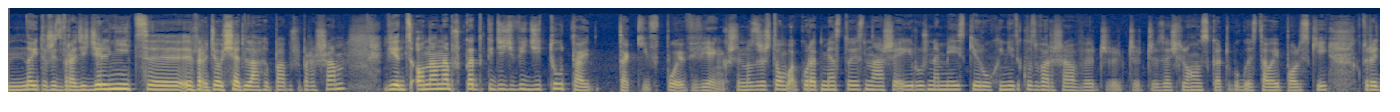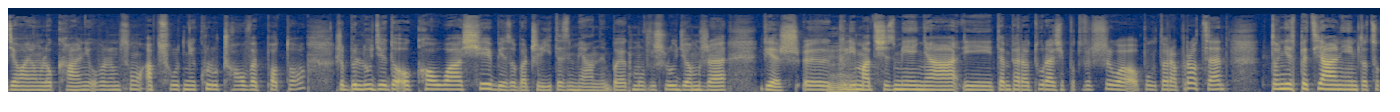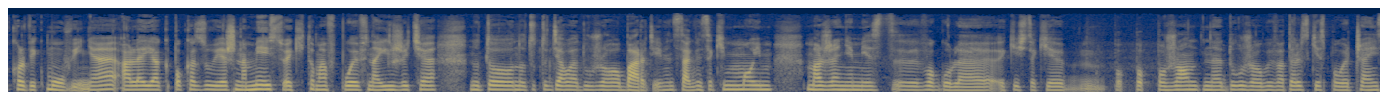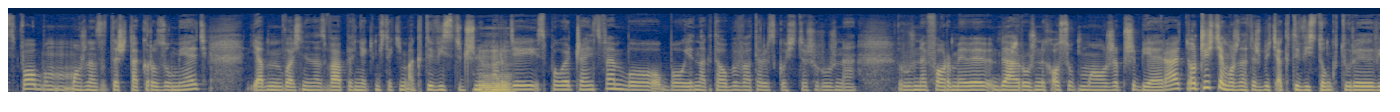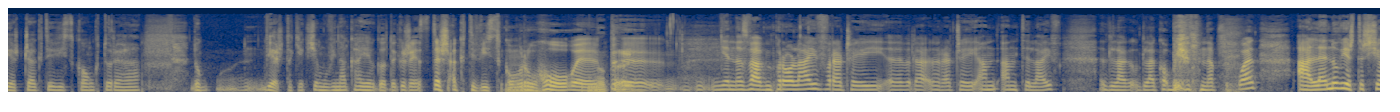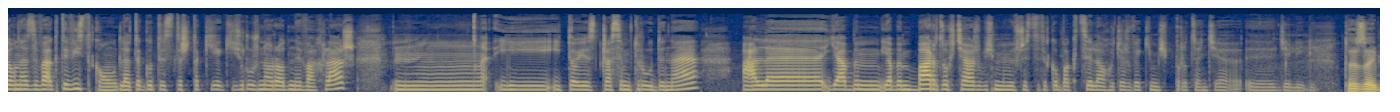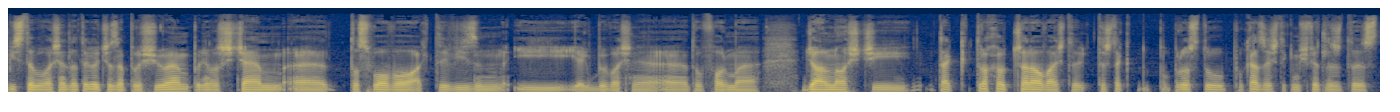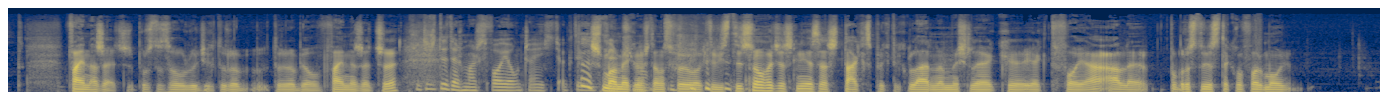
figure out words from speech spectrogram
No i też jest w Radzie Dzielnicy, w Radzie Osiedla chyba, przepraszam. Więc ona na przykład gdzieś widzi tutaj taki wpływ większy. No zresztą akurat miasto jest nasze i różne miejskie ruchy, nie tylko z Warszawy, czy, czy, czy ze Śląska, czy w ogóle z całej Polski, które działają lokalnie, uważam, są absolutnie kluczowe po to, żeby ludzie dookoła siebie zobaczyli te zmiany, bo jak mówisz ludziom, że wiesz, y, mhm. klimat się zmienia i temperatura się podwyższyła o 1,5%, to niespecjalnie im to cokolwiek mówi, nie? Ale jak pokazujesz na miejscu, jaki to ma wpływ na ich życie, no to, no to to działa dużo bardziej. Więc tak, więc takim moim marzeniem jest y, w ogóle jakieś takie mm, po, po, porządne, duże obywatelskie społeczeństwo, bo można to też tak rozumieć. Ja bym właśnie nazwała pewnie jakimś takim aktywistycznym mhm. bardziej społeczeństwem, bo, bo jednak ta obywatelskość też różne, różne formy dla różnych osób może przybierać. No, oczywiście można też być aktywistą, który, wiesz, czy aktywistką, która, no, wiesz, tak jak się mówi na Kajewgodek, że jest też aktywistką mm. ruchu. Y, no tak. Nie nazwałabym pro-life, raczej, y, raczej anty-life dla, dla kobiet na przykład, ale no wiesz, też się nazywa aktywistką, dlatego to jest też taki jakiś różnorodny wachlarz mm, i, i to jest czasem trudne, ale ja bym, ja bym bardzo chciała, żebyśmy my wszyscy tego bakcyla chociaż w jakimś procencie y, dzielili. To jest zajebiste, bo właśnie dlatego cię zaprosiłem, ponieważ chciałem e, to słowo aktywizm i jakby właśnie e, tą formę działalności tak trochę odczarować, też tak po prostu pokazać w takim świetle, że to jest fajna rzecz, po prostu są ludzie, którzy, którzy robią fajne rzeczy. Przecież ty też masz swoją część aktywistyczną. Też mam jakąś tam swoją aktywistyczną, chociaż nie jest aż tak spektakularna, myślę, jak, jak twoja, ale po prostu jest taką formą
